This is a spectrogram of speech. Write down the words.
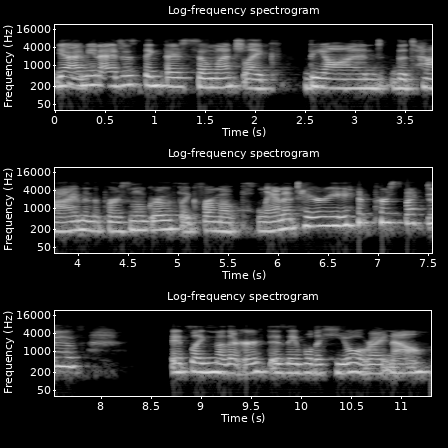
Yeah, I mean, I just think there's so much like beyond the time and the personal growth, like from a planetary perspective, it's like Mother Earth is able to heal right now.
